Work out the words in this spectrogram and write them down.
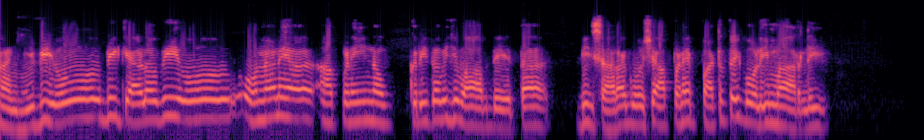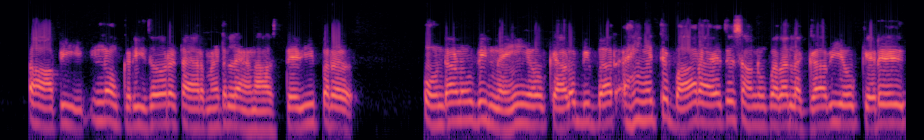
ਹਾਂਜੀ ਵੀ ਉਹ ਵੀ ਕਹਿ ਲਓ ਵੀ ਉਹ ਉਹਨਾਂ ਨੇ ਆਪਣੀ ਨੌਕਰੀ ਤੋਂ ਵੀ ਜਵਾਬ ਦੇ ਦਿੱਤਾ ਵੀ ਸਾਰਾ ਕੁਝ ਆਪਣੇ ਪੱਟ ਤੇ ਗੋਲੀ ਮਾਰ ਲਈ। ਆਪ ਹੀ ਨੌਕਰੀ ਤੋਂ ਰਿਟਾਇਰਮੈਂਟ ਲੈਣ ਵਾਸਤੇ ਵੀ ਪਰ ਉਹਨਾਂ ਨੂੰ ਵੀ ਨਹੀਂ ਉਹ ਕਹਿ ਲਓ ਵੀ ਬਾਹਰ ਅਸੀਂ ਇੱਥੇ ਬਾਹਰ ਆਏ ਤੇ ਸਾਨੂੰ ਪਤਾ ਲੱਗਾ ਵੀ ਉਹ ਕਿਹੜੇ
